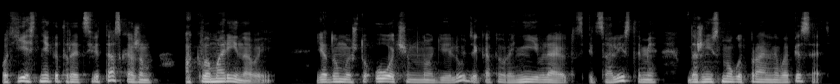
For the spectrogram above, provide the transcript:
Вот есть некоторые цвета, скажем, аквамариновый, я думаю, что очень многие люди, которые не являются специалистами, даже не смогут правильно его описать.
